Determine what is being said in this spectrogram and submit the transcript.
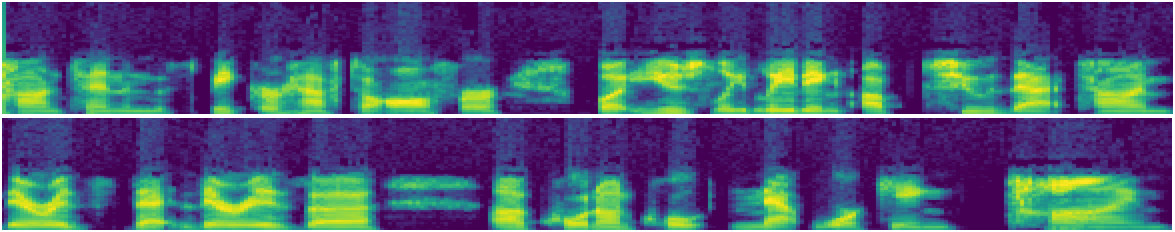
content and the speaker have to offer. But usually leading up to that time, there is that there is a, a quote unquote networking time.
